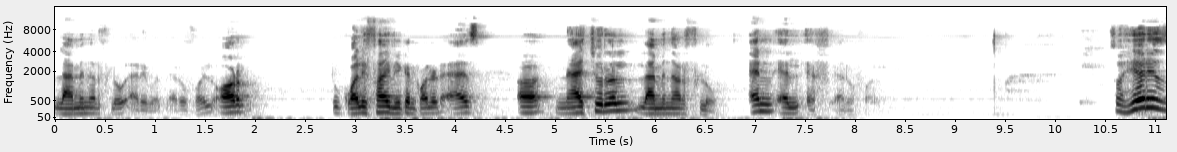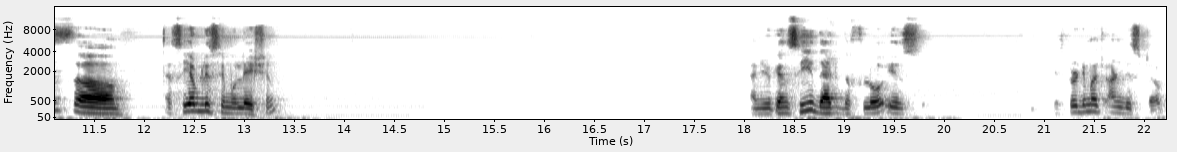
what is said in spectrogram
laminar flow aerofoil or to qualify we can call it as a natural laminar flow NLF aerofoil. So, here is uh, a CFD simulation and you can see that the flow is, is pretty much undisturbed.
